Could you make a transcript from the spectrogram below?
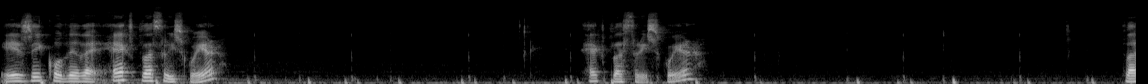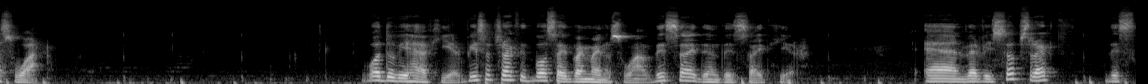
is equal to the x plus 3 square x plus 3 square plus 1. What do we have here? We subtracted both sides by minus 1, this side and this side here. And when we subtract, this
